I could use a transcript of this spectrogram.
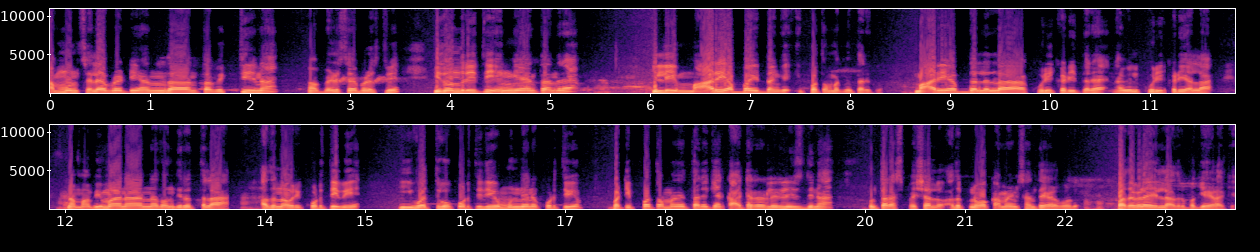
ನಮ್ಮನ್ ಸೆಲೆಬ್ರಿಟಿ ಅಂದ ಅಂತ ವ್ಯಕ್ತಿನ ನಾವು ಬೆಳೆಸೇ ಬೆಳೆಸ್ತೀವಿ. ಇದೊಂದು ರೀತಿ ಹೆಂಗೆ ಅಂತಂದ್ರೆ ಇಲ್ಲಿ ಮಾರಿ ಹಬ್ಬ ಇದ್ದಂಗೆ ಇಪ್ಪತ್ತೊಂಬತ್ತನೇ ತಾರೀಕು. ಮಾರಿ ಹಬ್ಬದಲ್ಲೆಲ್ಲ ಕುರಿ ಕಡಿತಾರೆ. ನಾವಿಲ್ಲಿ ಕುರಿ ಕಡಿಯಲ್ಲ. ನಮ್ಮ ಅಭಿಮಾನ ಅನ್ನೋದೊಂದು ಇರುತ್ತಲ್ಲ ಅದನ್ನ ಅವ್ರಿಗೆ ಕೊಡ್ತೀವಿ. ಇವತ್ತಿಗೂ ಕೊಡ್ತಿದೀವಿ ಮುಂದೆನೂ ಕೊಡ್ತೀವಿ. ಬಟ್ ಇಪ್ಪತ್ತೊಂಬತ್ತನೇ ತಾರೀಕೆ ಕಾಟೇರ ರಿಲೀಸ್ ದಿನ ಒಂಥರ ಸ್ಪೆಷಲ್. ಅದಕ್ಕೆ ನೋ ಕಮೆಂಟ್ಸ್ ಅಂತ ಹೇಳ್ಬೋದು. ಪದಗಳೇ ಇಲ್ಲ ಅದ್ರ ಬಗ್ಗೆ ಹೇಳಕ್ಕೆ.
